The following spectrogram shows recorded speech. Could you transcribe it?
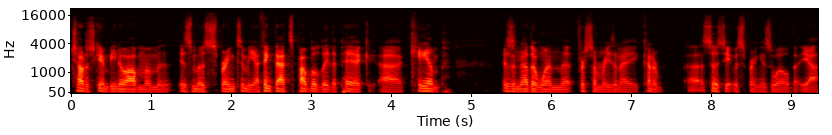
Childish Gambino album is most spring to me. I think that's probably the pick. Uh, Camp is another one that for some reason I kind of uh, associate with spring as well. But yeah,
